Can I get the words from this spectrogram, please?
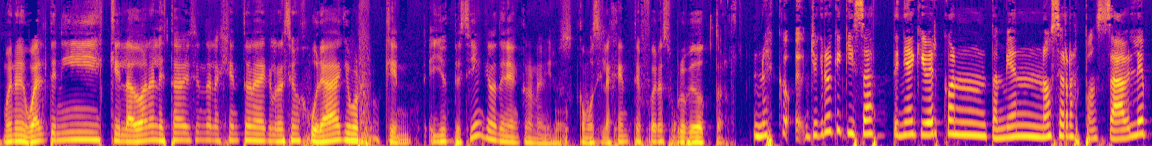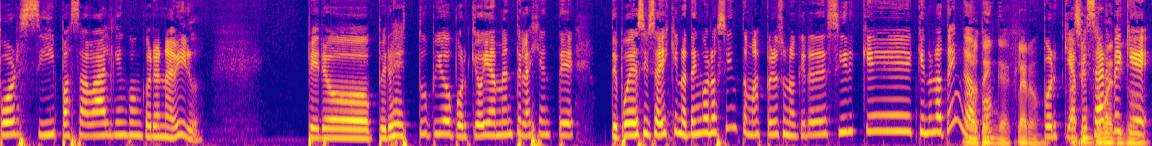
Bueno, igual tenéis que la aduana le estaba diciendo a la gente una declaración jurada que, por- que ellos decían que no tenían coronavirus, como si la gente fuera su propio doctor. No es co- yo creo que quizás tenía que ver con también no ser responsable por si pasaba alguien con coronavirus. Pero, pero es estúpido porque obviamente la gente te puede decir, sabéis que no tengo los síntomas, pero eso no quiere decir que, que no lo tenga. No lo tenga, claro. Porque a pesar de que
